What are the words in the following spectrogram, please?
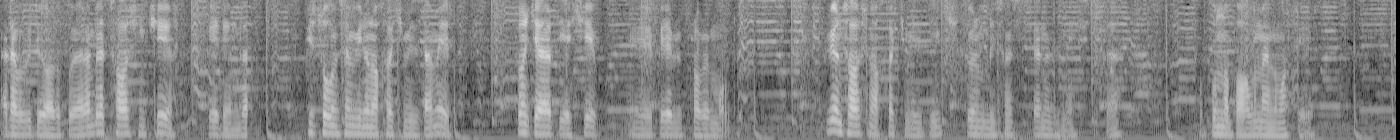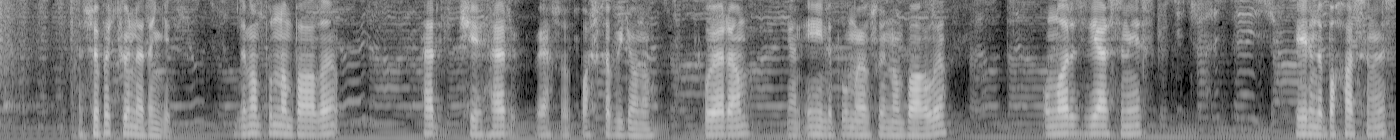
Ərəbə videoları da qoyaram. Bir də çalışın ki, qeydəyim də. Bir çox insan videonu axıra kimi izləmir. Sonra gəlir deyək ki, e, belə bir problem oldu. Videonu çalışın axıra kimi izləyin ki, görün bir insan sizə nə demək istəyir də. Bununla bağlı məlumat verir. Yəni, söhbət görün nədən gedir. Demək bununla bağlı hər iki, hər və yaxud başqa videonu qoyaram. Yəni eyni bu mövzu ilə bağlı Onları izləyərsiniz. Beyrimdə baxarsınız.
